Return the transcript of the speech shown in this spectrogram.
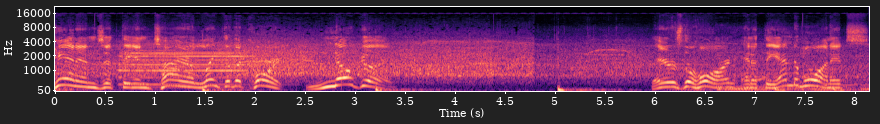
Cannons at the entire length of the court. No good. There's the horn, and at the end of one, it's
